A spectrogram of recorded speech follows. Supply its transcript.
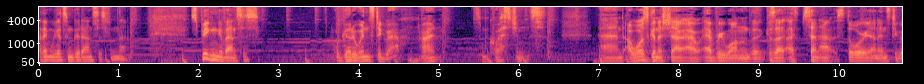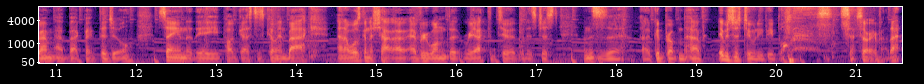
I think we got some good answers from that. Speaking of answers, we'll go to Instagram, all right? Some questions. And I was going to shout out everyone that, because I, I sent out a story on Instagram at Backpack Digital saying that the podcast is coming back. And I was going to shout out everyone that reacted to it, but it's just, and this is a, a good problem to have, it was just too many people. so sorry about that.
